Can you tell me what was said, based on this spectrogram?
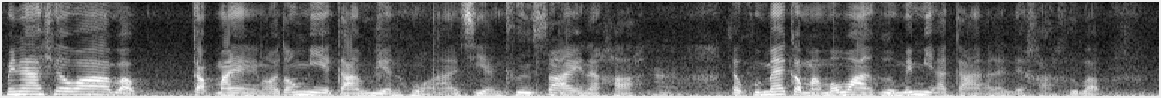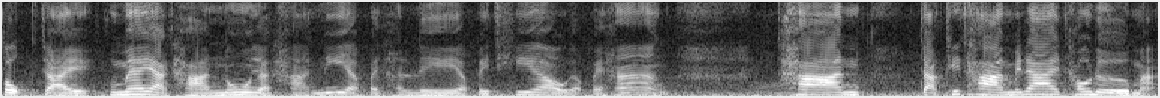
ไม่น่าเชื่อว่าแบบกลับมาอย่างน้อยต้องมีอาการเวียนหัวอาเจียนขึ้นไส้นะคะอะแต่คุณแม่กลับมาเมื่อวานคือไม่มีอาการอะไรเลยค่ะ คือแบบตกใจคุณแม่อยากทานนู่นอยากทานนี่อยากไปทะเลอยากไปเที่ยวอยากไปห้าง ทานจากที่ทานไม่ได้เท่าเดิมอะ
